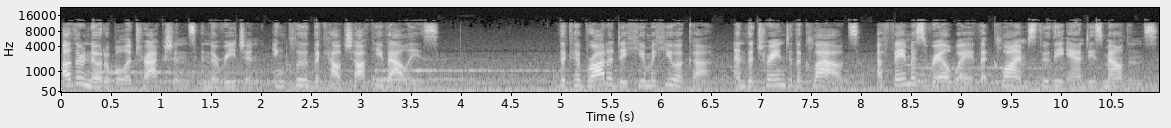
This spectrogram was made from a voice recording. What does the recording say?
Other notable attractions in the region include the Calchaquí Valleys, the Quebrada de Humahuaca, and the Train to the Clouds, a famous railway that climbs through the Andes Mountains.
